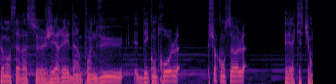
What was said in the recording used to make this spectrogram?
Comment ça va se gérer d'un point de vue des contrôles sur console? Telle est la question.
